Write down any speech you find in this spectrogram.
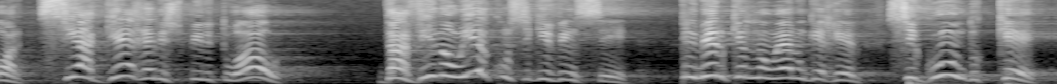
Ora, se a guerra era espiritual, Davi não ia conseguir vencer. Primeiro, que ele não era um guerreiro. Segundo, que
